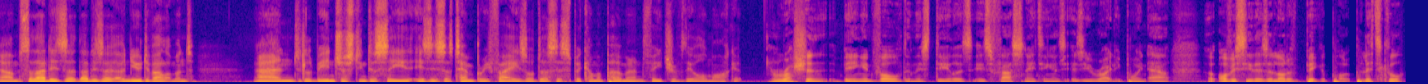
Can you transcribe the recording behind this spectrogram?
Um, so that is a, that is a, a, new development, and it'll be interesting to see: is this a temporary phase, or does this become a permanent feature of the oil market? Russia being involved in this deal is, is fascinating, as, as you rightly point out. Obviously, there's a lot of bigger po- political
